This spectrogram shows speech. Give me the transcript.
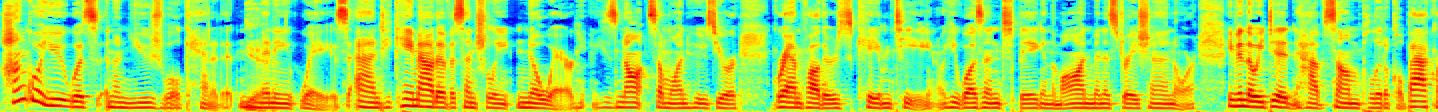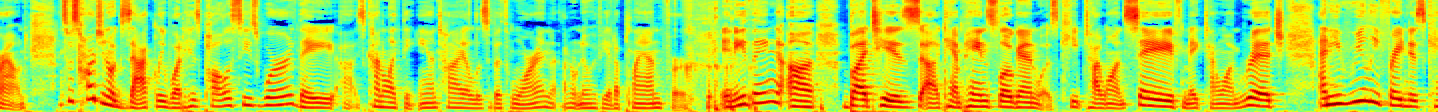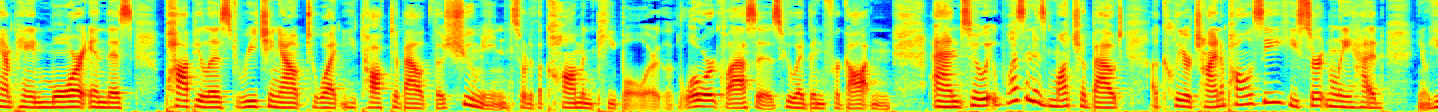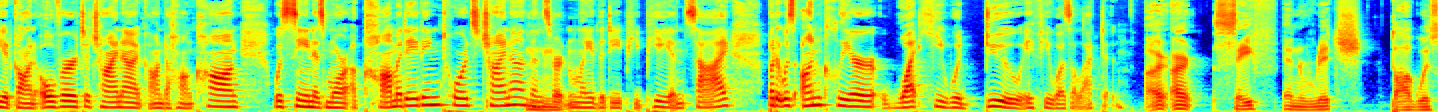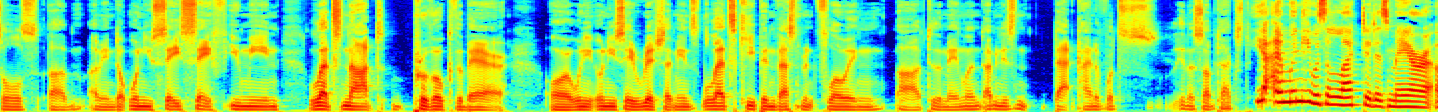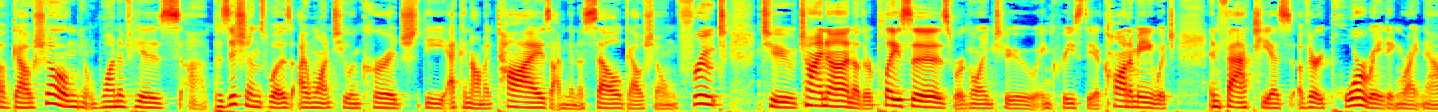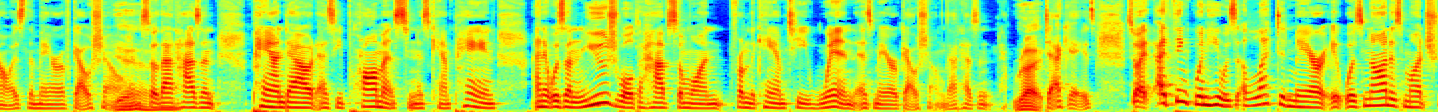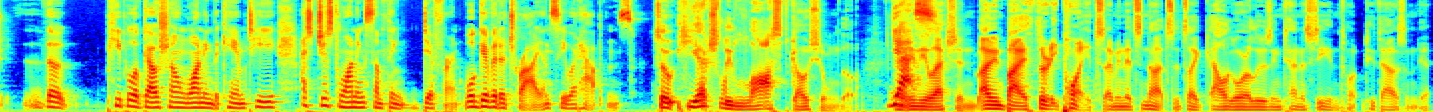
Han Kuo-yu was an unusual candidate in yeah. many ways, and he came out of essentially nowhere. He's not someone who's your grandfather's KMT. You know, he wasn't big in the Ma administration, or even though he did have some political background. And so it's hard to know exactly what his policies were. They, uh, it's kind of like the anti-Elizabeth Warren. I don't know if he had a plan for anything, uh, but his uh, campaign slogan was "Keep Taiwan safe, make Taiwan rich," and he really framed his campaign more in this populist reaching out to what he talked about the Shumin, sort of the common people or the lower classes who had been forgotten. And so it wasn't as much about a clear China policy. He certainly had, you know, he had gone over to China, had gone to Hong Kong, was seen as more accommodating towards China than mm-hmm. certainly the DPP and Tsai, but it was unclear what he would do if he was elected. Aren't safe and rich dog whistles. Um, I mean, when you say safe, you mean let's not provoke the bear. Or when you when you say rich, that means let's keep investment flowing uh, to the mainland. I mean, isn't that kind of what's in the subtext. Yeah, and when he was elected as mayor of Kaohsiung, you know, one of his uh, positions was I want to encourage the economic ties. I'm going to sell Kaohsiung fruit to China and other places. We're going to increase the economy, which in fact he has a very poor rating right now as the mayor of Kaohsiung. Yeah. And so that hasn't panned out as he promised in his campaign. And it was unusual to have someone from the KMT win as mayor of Kaohsiung. That hasn't right. decades. So I, I think when he was elected mayor, it was not as much the people of Kaohsiung wanting the KMT as just wanting something different. We'll give it a try and see what happens. So he actually lost Kaohsiung, though. Yes. In the election. I mean, by 30 points. I mean, it's nuts. It's like Al Gore losing Tennessee in 2000. Yeah.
